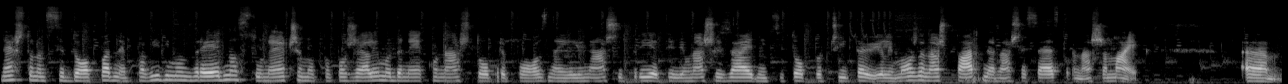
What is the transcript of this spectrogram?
nešto nam se dopadne, pa vidimo vrednost u nečemu, pa poželimo da neko naš to prepozna ili naši prijatelji u našoj zajednici to pročitaju ili možda naš partner, naša sestra, naša majka. Um,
